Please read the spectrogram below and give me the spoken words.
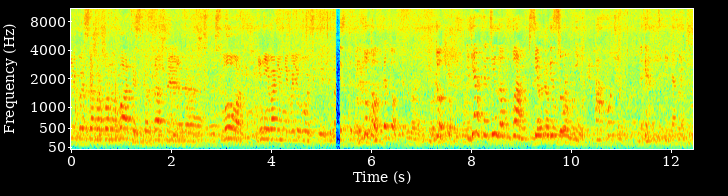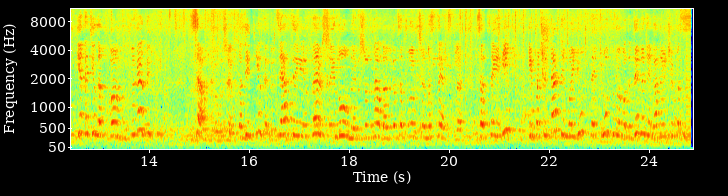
Хотів би запропонувати сказати е, слово Ніні Іванівні Воєводській. Ну добре, добре. Добре. Я хотіла б вам всім присутнім, а хочу, я хотіла б вам порадити завтра вже, в понеділок, взяти перший номер журналу «Образотворче мистецтво за цей рік і почитати мою статтю про Володимира Івановича Косина.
